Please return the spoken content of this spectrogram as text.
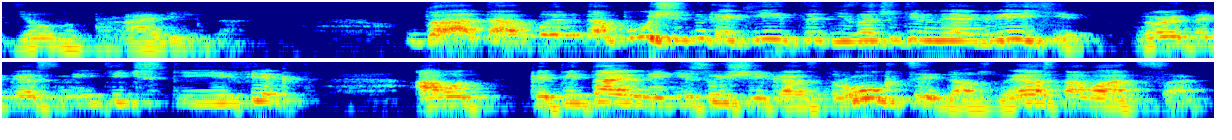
сделано правильно. Да, там были допущены какие-то незначительные огрехи, но это косметический эффект. А вот капитальные несущие конструкции должны оставаться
